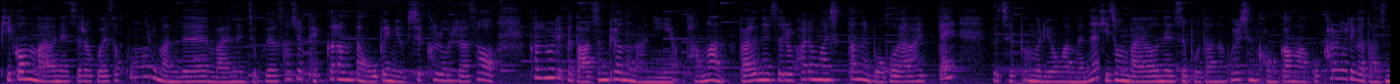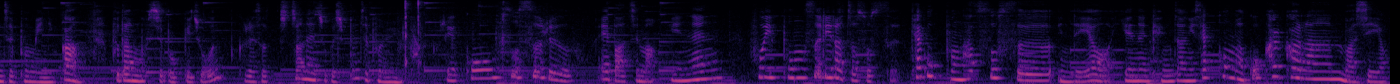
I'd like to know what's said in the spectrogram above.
비건 마요네즈라고 해서 콩으로 만든 마요네즈고요. 사실 100g당 560칼로리라서 칼로리가 낮은 편은 아니에요. 다만 마요네즈를 활용한 식단을 먹어야 할 때 이 제품을 이용하면 기존 마요네즈보다는 훨씬 건강하고 칼로리가 낮은 제품이니까 부담 없이 먹기 좋은 그래서 추천해주고 싶은 제품입니다. 그리고 소스류의 마지막 얘는 후이퐁 스리라차 소스 태국풍 핫소스인데요. 얘는 굉장히 새콤하고 칼칼한 맛이에요.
